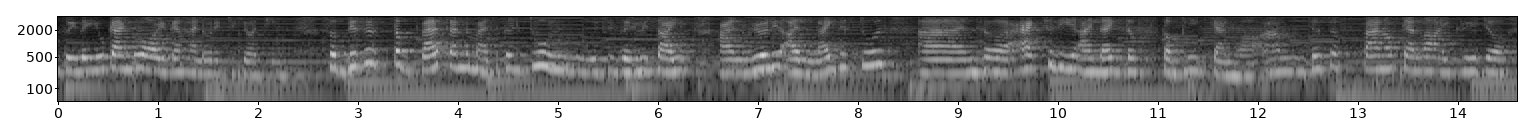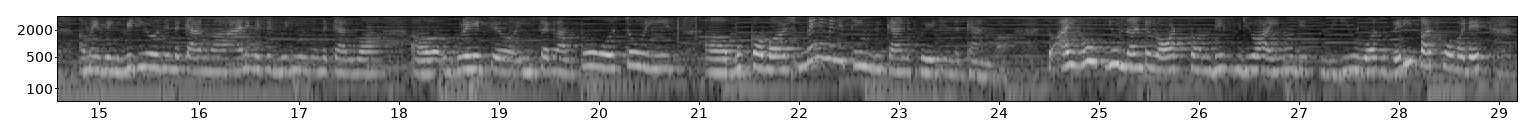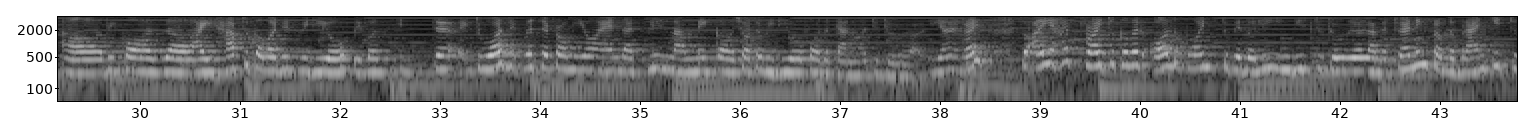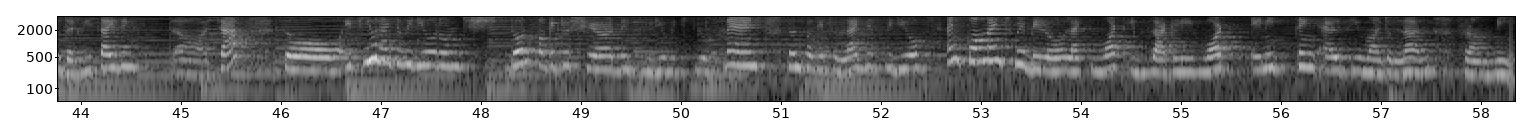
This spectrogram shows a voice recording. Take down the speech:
So either you can do or you can hand over it to your team. So this is the best and the magical tool which is a resize and really i like this tool. And uh, actually i like the complete canva. I'm just a fan of canva. I create uh, amazing videos in the canva animated videos in the canva uh, great uh, instagram posts stories uh, book covers many many things you can create in the canva so i hope you learned a lot from this video. I know this video was very fast forwarded uh, because uh, i have to cover this video because it uh, it was requested from you and that please ma'am make a shorter video for the canva tutorial. Yeah right? So i have tried to cover all the points togetherly in this tutorial. And the training from the brand kit to the resizing uh, tab. So if you like the video don't don't forget to share this video with your friends. Don't forget to like this video and comment me below like what exactly what anything else you want to learn from me.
